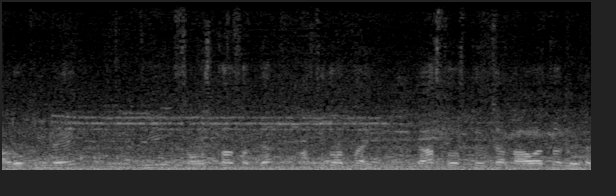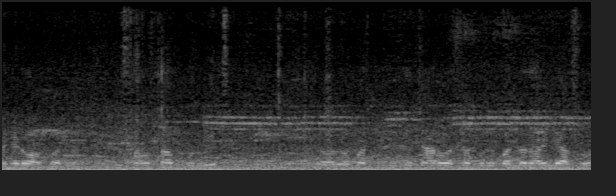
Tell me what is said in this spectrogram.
आरोपीने जी संस्था सध्या अस्तित्वात नाही. त्या संस्थेच्या नावाचं लेटर हेड वापरलं. ही संस्था पूर्वीच जवळपास तीन ते चार वर्षापूर्वी बंद झालेली असून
